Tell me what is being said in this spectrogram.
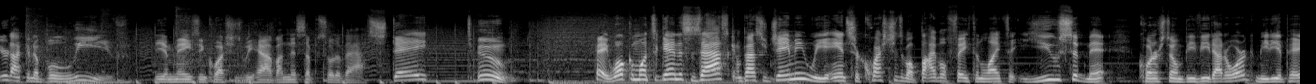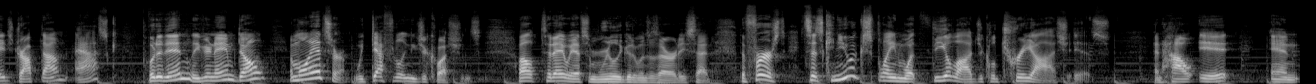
You're not going to believe the amazing questions we have on this episode of Ask. Stay tuned. Hey, welcome once again. This is Ask. I'm Pastor Jamie. We answer questions about Bible, faith, and life that you submit. CornerstoneBV.org, media page, drop down, ask. Put it in, leave your name, don't, and we'll answer them. We definitely need your questions. Well, today we have some really good ones, as I already said. The first it says, Can you explain what theological triage is and how it and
